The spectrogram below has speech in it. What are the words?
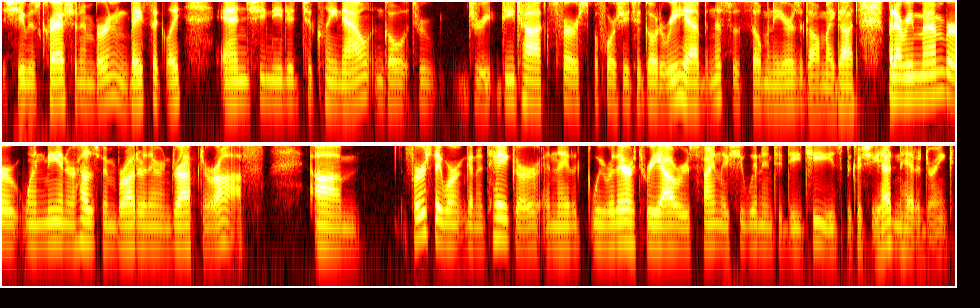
she was crashing and burning basically, and she needed to clean out and go through detox first before she could go to rehab and this was so many years ago oh my god but i remember when me and her husband brought her there and dropped her off um, first they weren't going to take her and they we were there three hours. Finally she went into dts because she hadn't had a drink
